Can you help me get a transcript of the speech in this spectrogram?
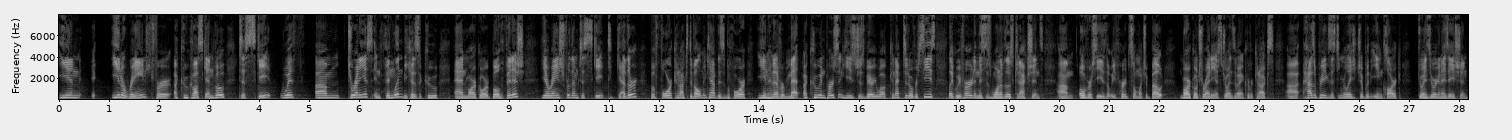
Ian. Ian arranged for Aku Koskenvuo to skate with um, Torenius in Finland because Aku and Marko are both Finnish. He arranged for them to skate together before Canucks development camp. This is before Ian had ever met Aku in person. He's just very well connected overseas, like we've heard, and this is one of those connections um, overseas that we've heard so much about. Marko Torenius joins the Vancouver Canucks, uh, has a pre-existing relationship with Ian Clark, joins the organization,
